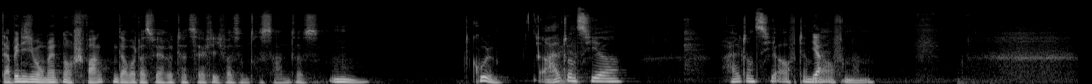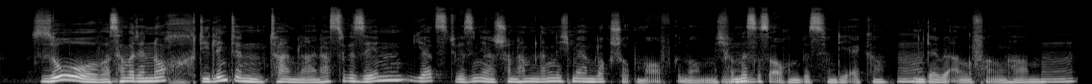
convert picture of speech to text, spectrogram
Da bin ich im Moment noch schwankend, aber das wäre tatsächlich was Interessantes. Cool. Halt uns hier, halt uns hier auf dem Ja. Laufenden. So, was haben wir denn noch? Die LinkedIn-Timeline. Hast du gesehen jetzt? Wir sind ja schon, haben lange nicht mehr im Lokschuppen aufgenommen. Ich vermisse es auch ein bisschen, die Ecke, in der wir angefangen haben.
